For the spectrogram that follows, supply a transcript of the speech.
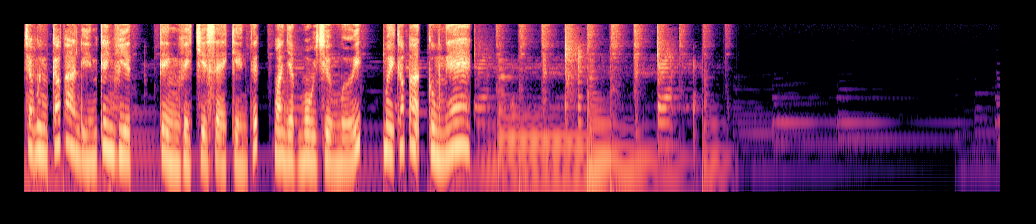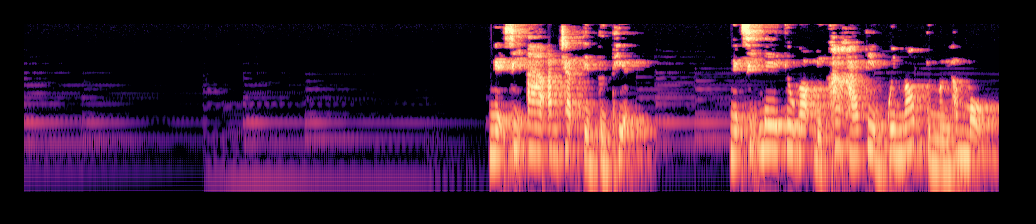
Chào mừng các bạn đến kênh Việt, kênh về chia sẻ kiến thức hòa nhập môi trường mới. Mời các bạn cùng nghe. Nghệ sĩ A ăn chặn tiền từ thiện Nghệ sĩ B kêu gọi được kha khá tiền quyên góp từ người hâm mộ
